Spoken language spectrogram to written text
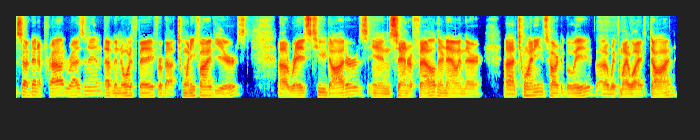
So I've been a proud resident of the North Bay for about 25 years. Uh, raised two daughters in San Rafael. They're now in their 20s, uh, hard to believe, uh, with my wife Dawn.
